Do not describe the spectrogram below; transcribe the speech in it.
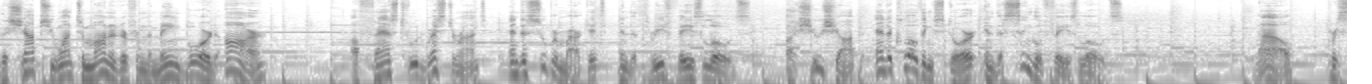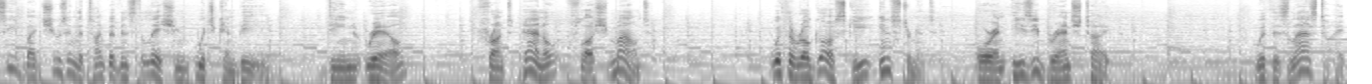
The shops you want to monitor from the main board are a fast food restaurant and a supermarket in the three-phase loads, a shoe shop and a clothing store in the single-phase loads. Now, proceed by choosing the type of installation which can be DIN rail, front panel flush mount, with a Rogowski instrument, or an easy branch type. With this last type,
